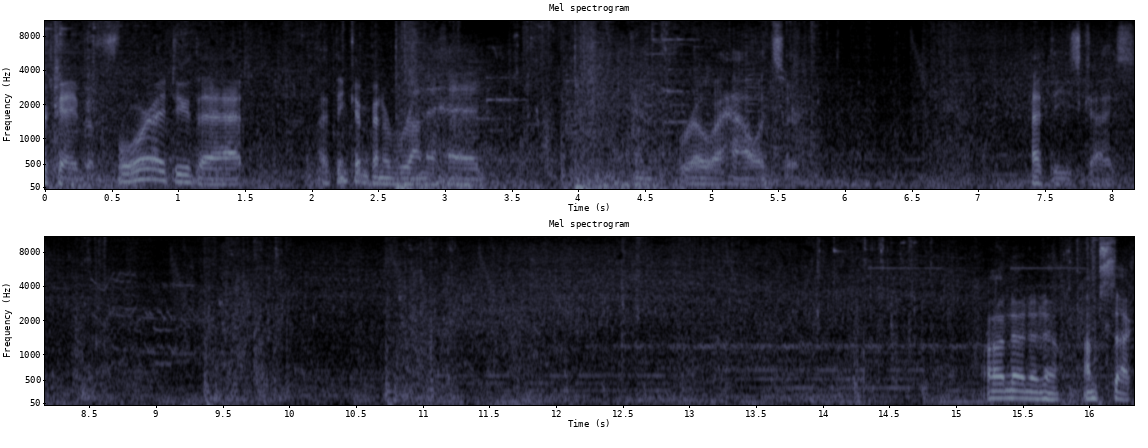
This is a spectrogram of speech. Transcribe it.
Okay, before I do that, I think I'm gonna run ahead and throw a howitzer at these guys. Oh no no no! I'm stuck.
